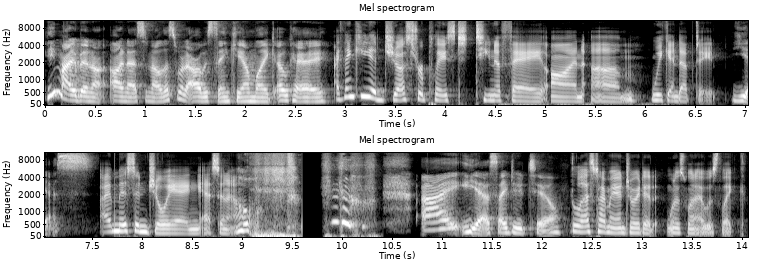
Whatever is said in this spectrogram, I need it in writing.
He might have been on, SNL. That's what I was thinking. I'm like, okay, I think he had just replaced Tina Fey on um, Weekend Update. yes. I miss enjoying SNL. I yes, I do too. the last time I enjoyed it was when I was like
